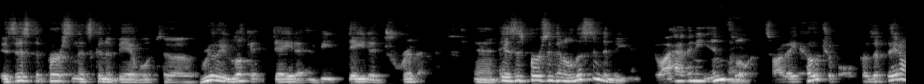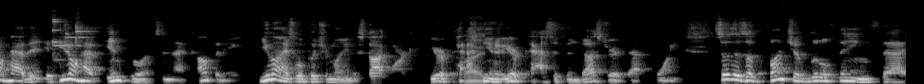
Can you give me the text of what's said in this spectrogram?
is this the person that's going to be able to really look at data and be data driven and is this person going to listen to me? Do i have any influence? Are they coachable? Because if they don't have it if you don't have influence in that company you might as well put your money in the stock market You're a pa- right. you know you're a passive investor at that point. So there's a bunch of little things that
